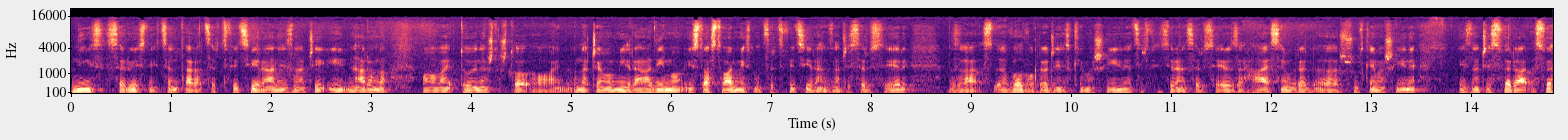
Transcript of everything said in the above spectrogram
niz servisnih centara certificirani, znači i naravno ovaj, to je nešto što ovaj, na čemu mi radimo. Ista stvar, mi smo certificirani, znači serviseri za Volvo građanske mašine, certificirani serviseri za HSM eh, šumske mašine i znači sve, sve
